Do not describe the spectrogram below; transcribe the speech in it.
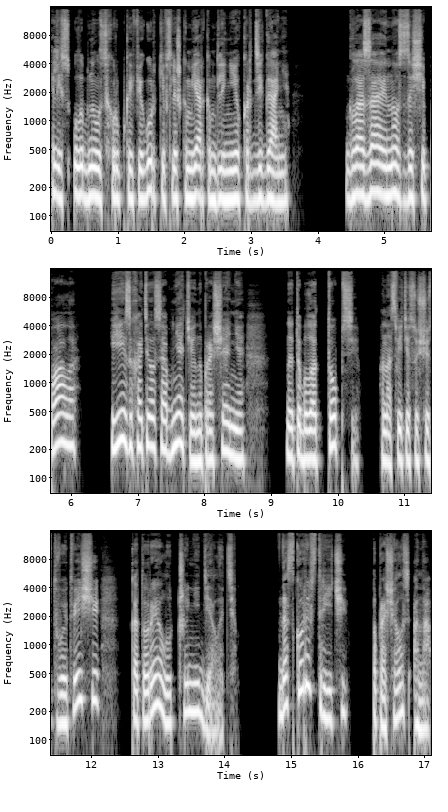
Лис улыбнулась хрупкой фигурке в слишком ярком для нее кардигане. Глаза и нос защипала, и ей захотелось обнять ее на прощание, но это была Топси, а на свете существуют вещи, которые лучше не делать. «До скорой встречи», — попрощалась она.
